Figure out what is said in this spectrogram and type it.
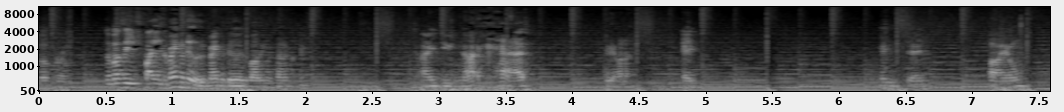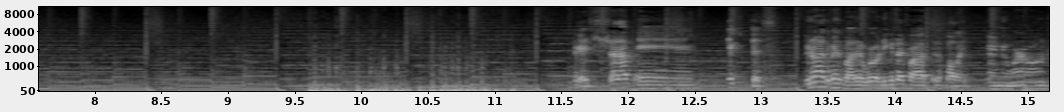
Over. The boss is fighting the rank of the rank of the body I do not have Fiona. Okay. Instead, biome. Okay, shut up and take this. You don't have to by the world, you can try the falling. And the world.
